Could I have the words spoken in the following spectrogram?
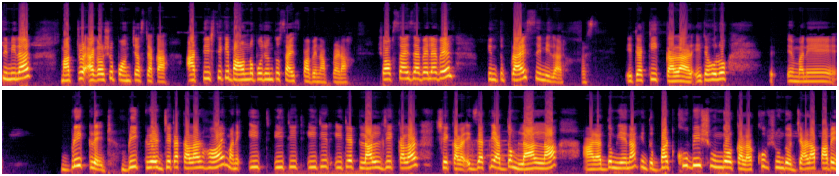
সিমিলার মাত্র এগারোশো টাকা। আটত্রিশ থেকে বাউন্ন পর্যন্ত সাইজ পাবেন আপনারা। সব সাইজ অ্যাভেলেবেল কিন্তু প্রাইস সিমিলার এটা কি কালার এটা হলো মানে ব্রিক রেড ব্রিক রেড যেটা কালার হয় মানে ইট ইট ইট ইট ইট, ইটের লাল যে কালার সেই কালার এক্স্যাক্টলি একদম লাল না, আর একদম ইয়ে না, কিন্তু বাট খুবই সুন্দর কালার খুব সুন্দর, যারা পাবে।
